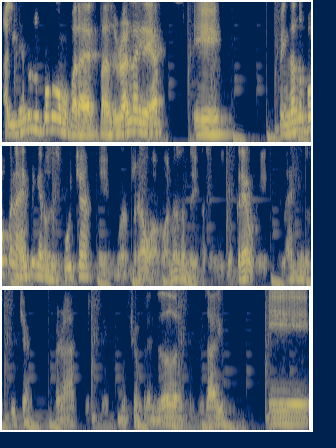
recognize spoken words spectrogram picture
alineándonos un poco como para, para cerrar la idea. Eh, pensando un poco en la gente que nos escucha, eh, bueno, o, al menos yo creo que la gente que nos escucha ¿verdad? Mucho emprendedor, empresario. Eh,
